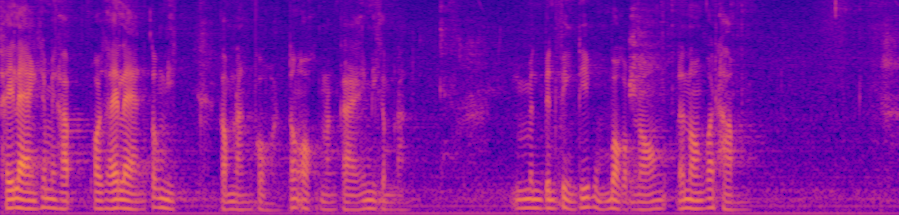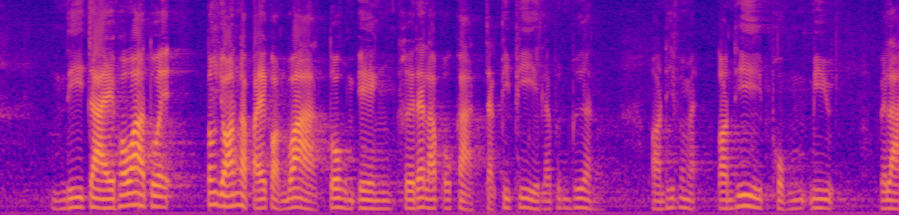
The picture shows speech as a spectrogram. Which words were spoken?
ใช้แรงใช่ไหมครับ พอใช้แรงต้องมีกำลังก่อน ต้องออกกำลังกายให้มีกำลัง มันเป็นสิ่งที่ผมบอกกับน้อง แล้วน้องก็ทำผมดีใจ เพราะว่าตัวต้องย้อนกลับไปก่อนว่า ตัวผมเองเคยได้รับโอกาสจากพี่ๆและเพื่อนๆ ตอนที่ตอนที่ผมมีเวลา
